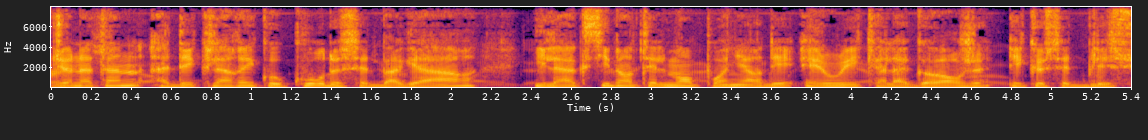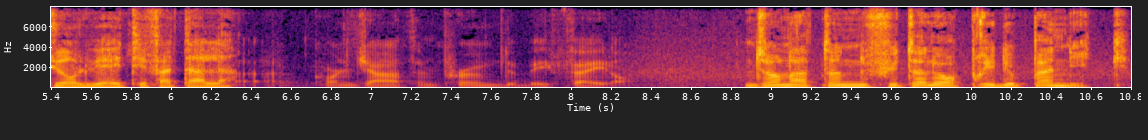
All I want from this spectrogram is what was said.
Jonathan a déclaré qu'au cours de cette bagarre, il a accidentellement poignardé Eric à la gorge et que cette blessure lui a été fatale. Jonathan fut alors pris de panique.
